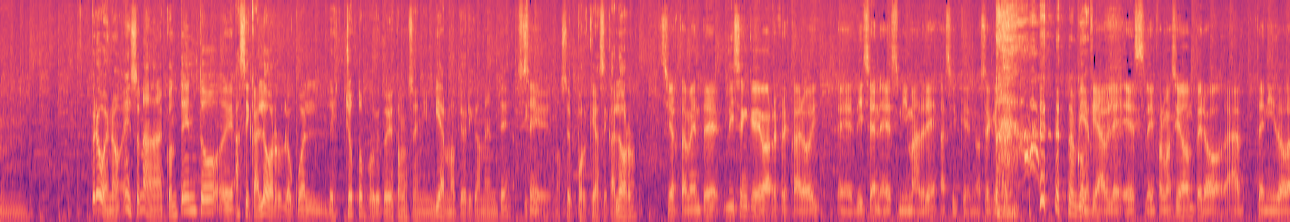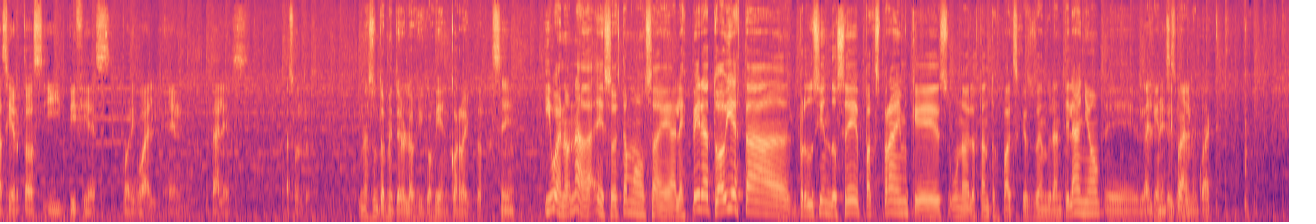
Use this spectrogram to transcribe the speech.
pero bueno, eso nada, contento. Eh, hace calor, lo cual es choto porque todavía estamos en invierno teóricamente. Así que no sé por qué hace calor. Ciertamente. Dicen que va a refrescar hoy. Eh, dicen es mi madre, así que no sé qué tan confiable es la información, pero ha tenido aciertos y pifies por igual en tales asuntos. En asuntos meteorológicos, bien, correcto. Sí. Y bueno, nada, eso, estamos eh, a, la espera. Todavía está produciéndose PAX Prime, que es uno de los tantos packs que suceden durante el año. Eh, el principal,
